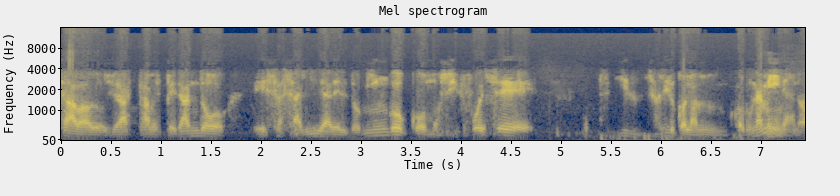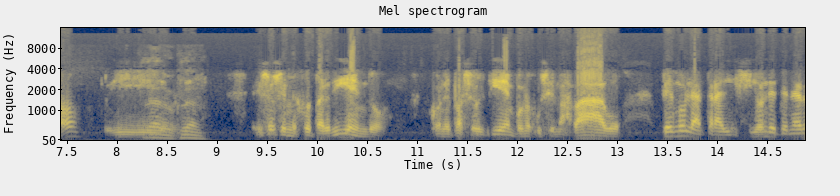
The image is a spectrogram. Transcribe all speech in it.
sábado ya estaba esperando esa salida del domingo como si fuese ir, salir con, la, con una mina, ¿no? Y eso se me fue perdiendo con el paso del tiempo, me puse más vago, tengo la tradición de tener,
